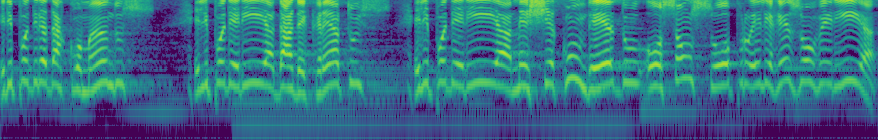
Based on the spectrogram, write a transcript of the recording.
Ele poderia dar comandos, ele poderia dar decretos, ele poderia mexer com um dedo ou só um sopro, ele resolveria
